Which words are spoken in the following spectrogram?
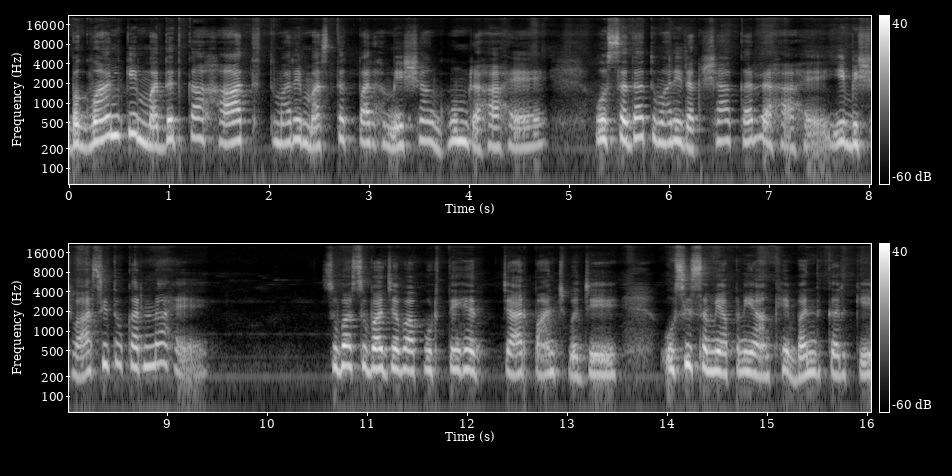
भगवान के मदद का हाथ तुम्हारे मस्तक पर हमेशा घूम रहा है, वो सदा तुम्हारी रक्षा कर रहा है, ये विश्वास ही तो करना है। सुबह सुबह जब आप उठते हैं चार पाँच बजे उसी समय अपनी आँखें बंद करके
